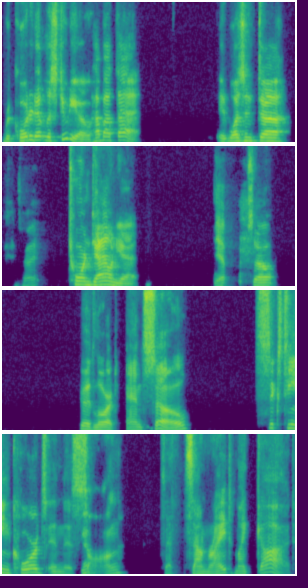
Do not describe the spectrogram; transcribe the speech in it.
recorded at the studio how about that it wasn't uh right. torn down yet Yep. so Good Lord. And so 16 chords in this Yep. song. Does that sound right? My God.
